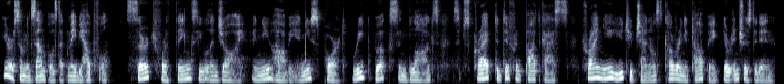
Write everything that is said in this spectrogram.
Here are some examples that may be helpful. Search for things you will enjoy, a new hobby, a new sport, read books and blogs, subscribe to different podcasts, try new YouTube channels covering a topic you're interested in.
